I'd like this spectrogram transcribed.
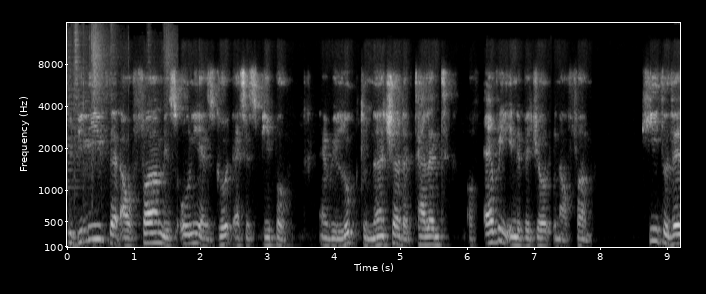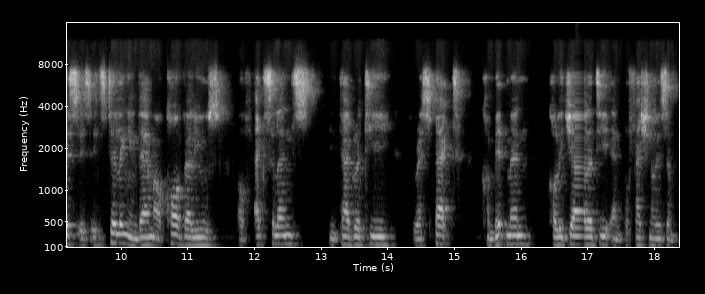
We believe that our firm is only as good as its people, and we look to nurture the talent of every individual in our firm. Key to this is instilling in them our core values of excellence, integrity, respect, commitment, collegiality, and professionalism.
